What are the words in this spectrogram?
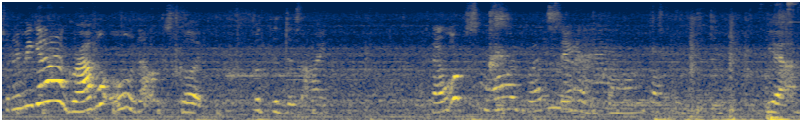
Should I make it out of gravel? Oh, that looks good with the design. That looks more like sand Yeah.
